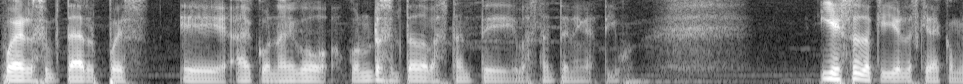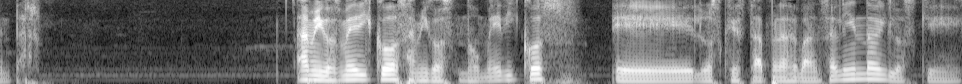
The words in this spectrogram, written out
puede resultar, pues, eh, con algo. con un resultado bastante, bastante negativo. Y esto es lo que yo les quería comentar amigos médicos, amigos no médicos, eh, los que apenas van saliendo y los que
